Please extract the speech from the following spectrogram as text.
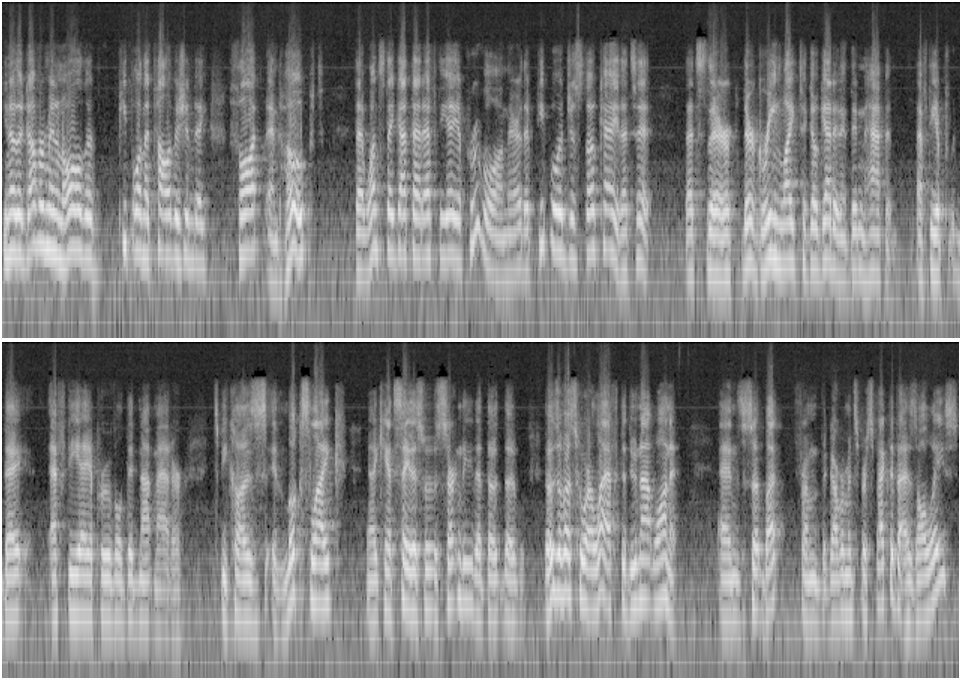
You know, the government and all the people on the television, they thought and hoped that once they got that FDA approval on there, that people would just, okay, that's it. That's their their green light to go get it. It didn't happen. FDA, FDA approval did not matter. It's because it looks like, I can't say this with certainty, that the, the those of us who are left do not want it. And so, but from the government's perspective, as always,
